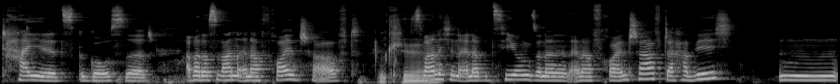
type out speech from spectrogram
teils geghostet, aber das war in einer Freundschaft. Okay. Es war nicht in einer Beziehung, sondern in einer Freundschaft. Da habe ich mh,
